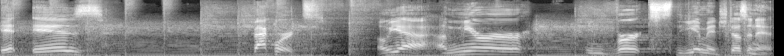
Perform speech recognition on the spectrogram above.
It is backwards. Oh yeah, a mirror inverts the image, doesn't it?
